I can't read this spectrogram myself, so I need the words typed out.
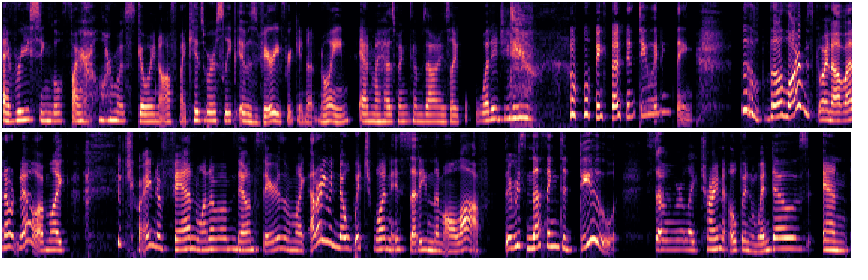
every single fire alarm was going off. My kids were asleep. It was very freaking annoying. And my husband comes out and he's like, What did you do? I'm like, I didn't do anything the, the alarm is going off. I don't know. I'm like trying to fan one of them downstairs. I'm like, I don't even know which one is setting them all off. There was nothing to do. So we're like trying to open windows and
